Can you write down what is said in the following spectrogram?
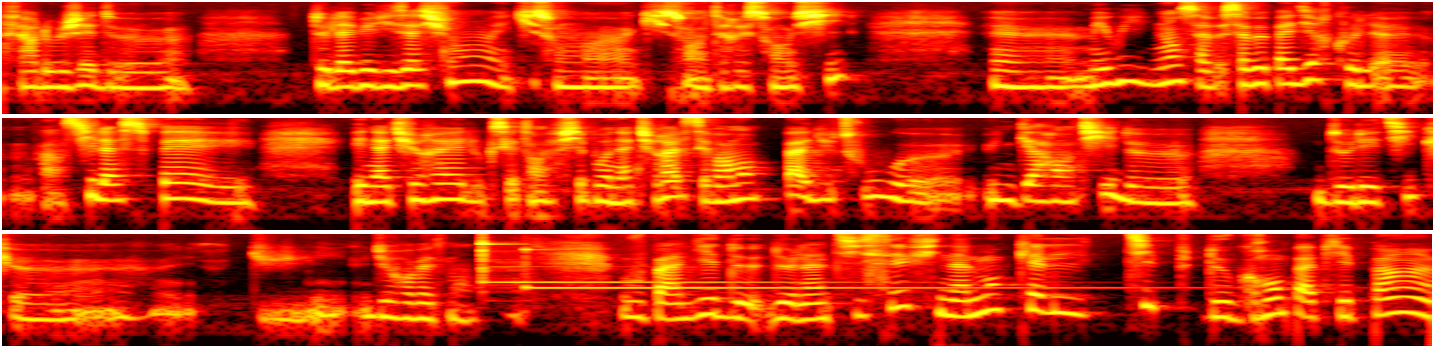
faire l'objet de, de labellisation et qui sont qui sont intéressants aussi. Euh, mais oui, non, ça ne veut pas dire que si l'aspect est, naturel ou que c'est en fibre naturelle, c'est vraiment pas du tout euh, une garantie de, de l'éthique euh, du, revêtement. Vous parliez de, de l'intissé. Finalement, quel type de grand papier peint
